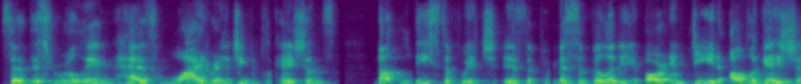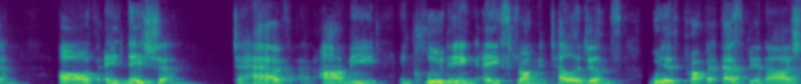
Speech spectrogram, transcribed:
So this ruling has wide ranging implications, not least of which is the permissibility or indeed obligation of a nation to have an army, including a strong intelligence with proper espionage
